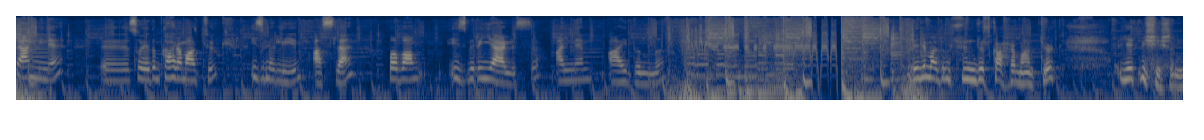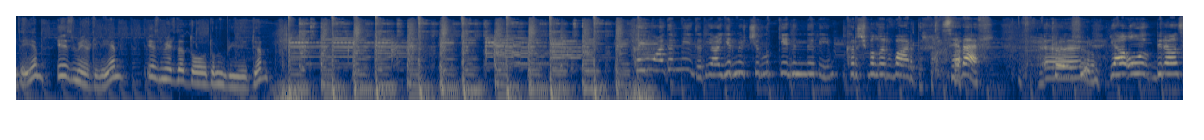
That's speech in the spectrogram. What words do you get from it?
Ben Mine. Ee, soyadım Kahraman Türk. İzmirliyim aslen. Babam İzmir'in yerlisi. Annem Aydınlı. Benim adım Sündüz Kahraman Türk. 70 yaşındayım. İzmirliyim. İzmir'de doğdum, büyüdüm. Kayınvalidem iyidir ya 23 yıllık gelinleriyim. Karışmaları vardır. Sever. Ee, Karışıyorum. ya o biraz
